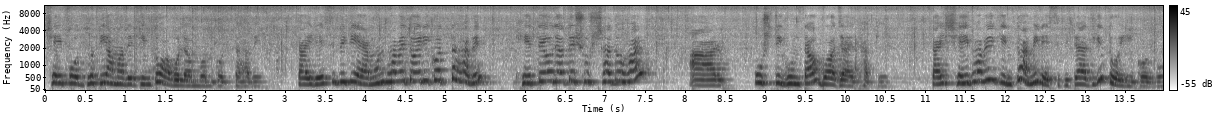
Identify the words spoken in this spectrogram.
সেই পদ্ধতি আমাদের কিন্তু অবলম্বন করতে হবে। তাই রেসিপিটি এমনভাবে তৈরি করতে হবে, খেতেও যাতে সুস্বাদু হয় আর পুষ্টিগুণটাও বজায় থাকে। তাই সেইভাবেই কিন্তু আমি রেসিপিটা আজকে তৈরি করব।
